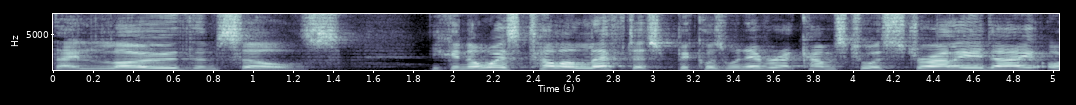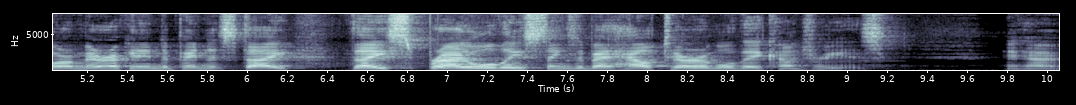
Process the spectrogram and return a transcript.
they loathe themselves. You can always tell a leftist because whenever it comes to Australia Day or American Independence Day, they spread all these things about how terrible their country is. You know,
